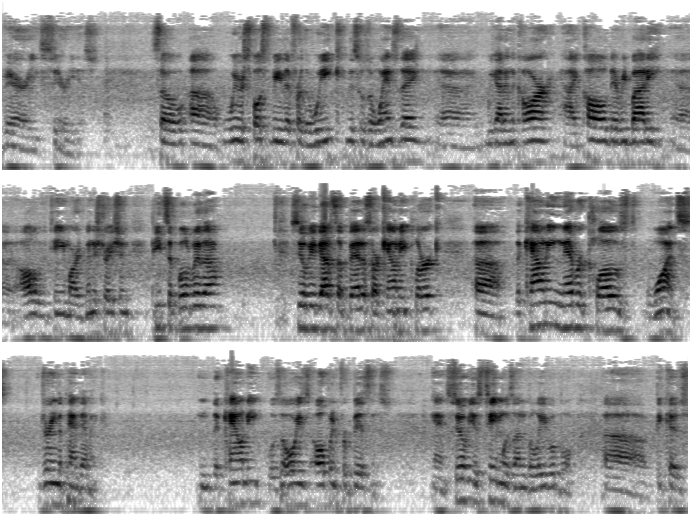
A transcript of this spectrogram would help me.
very serious. So uh, we were supposed to be there for the week. This was a Wednesday. Uh, we got in the car. I called everybody, uh, all of the team, our administration, Pete Sepulveda, Sylvia Garza Perez, our county clerk. Uh, the county never closed once during the pandemic. The county was always open for business. And Sylvia's team was unbelievable uh, because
